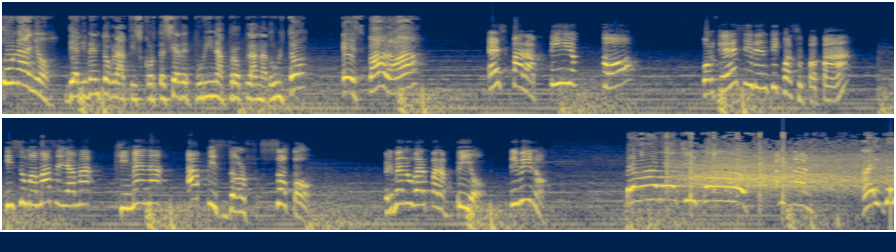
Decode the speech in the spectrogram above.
un año de alimento gratis cortesía de Purina Pro Plan Adulto es para... Es para Pío, porque es idéntico a su papá y su mamá se llama Jimena Apisdorf Soto. Primer lugar para Pío. Divino. ¡Bravo, chicos! Ahí están. Ahí yo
